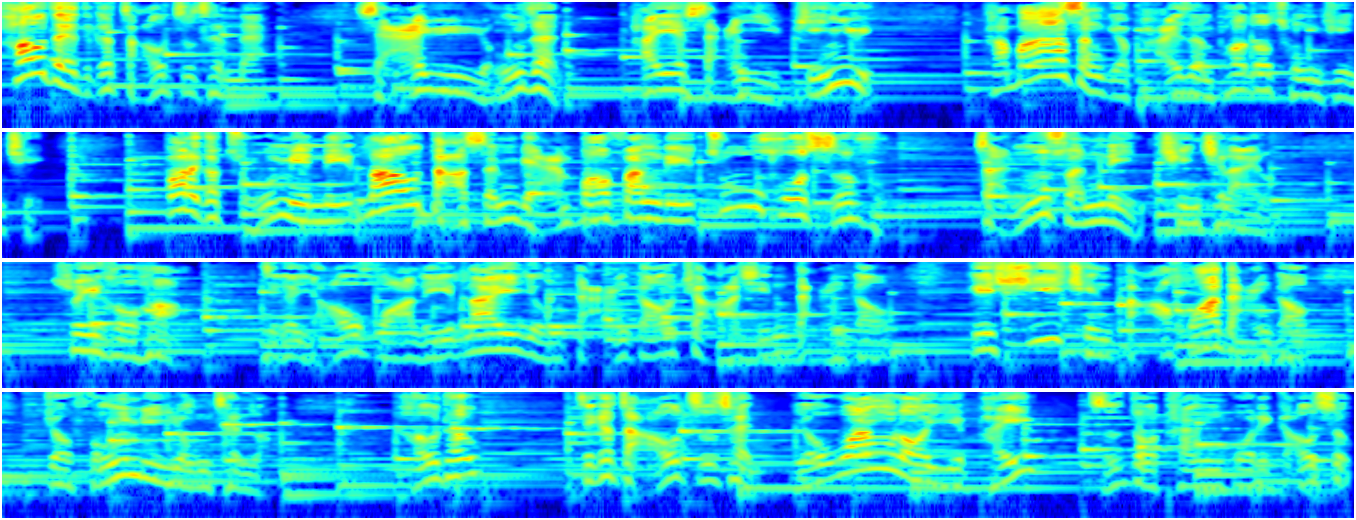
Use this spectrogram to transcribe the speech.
好在这个赵志成呢，善于用人，他也善于经营，他马上就派人跑到重庆去，把那个著名的老大生面包坊的主火师傅郑顺林请起来了。随后哈，这个耀华的奶油蛋糕、夹心蛋糕跟喜庆大花蛋糕就风靡永城了。后头，这个赵志成又网络一批制作糖果的高手，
